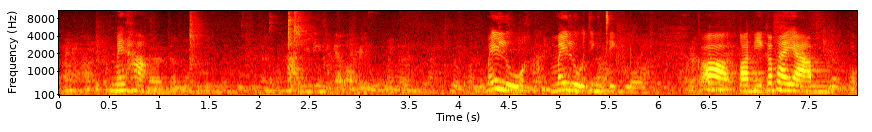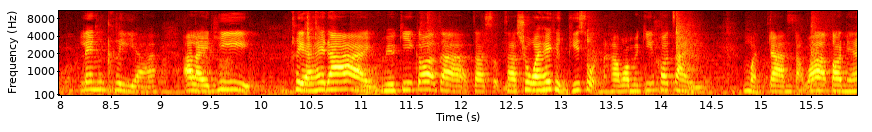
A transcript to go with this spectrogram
3 ไม่ทำค่ะที่จริงๆแล้วเราไม่รู้ไม่รู้ค่ะ ไม่รู้จริง ๆ เลย ก็ตอนนี้ก็พยายามเร่งเคลียร์อะไรที่เคลียร์ให้ได้มิวกี้ก็จะจะจะช่วยให้ถึงที่สุดนะคะว่ามิวกี้เข้าใจเหมือนกัน แต่ว่าตอนนี้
